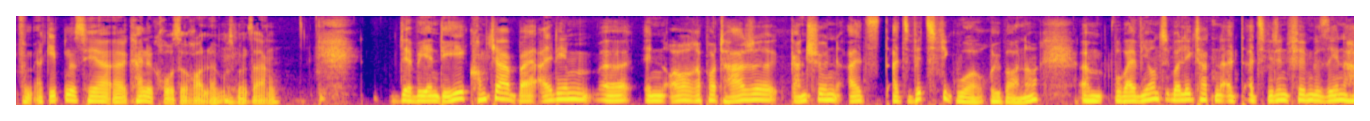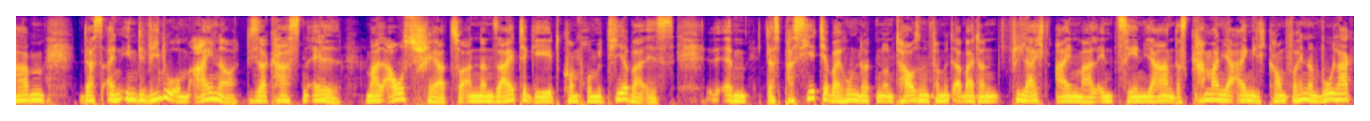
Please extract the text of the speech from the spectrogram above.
vom Ergebnis her äh, keine große Rolle, muss man sagen. Der BND kommt ja bei all dem äh, in eurer Reportage ganz schön als, als Witzfigur rüber. Ne? Ähm, wobei wir uns überlegt hatten, als, als, wir den Film gesehen haben, dass ein Individuum, einer, dieser Carsten L., mal ausschert, zur anderen Seite geht, kompromittierbar ist. Ähm, das passiert ja bei Hunderten und Tausenden von Mitarbeitern vielleicht einmal in zehn Jahren. Das kann man ja eigentlich kaum verhindern. Wo lag,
